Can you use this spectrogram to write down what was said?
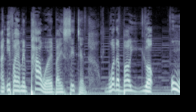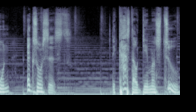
And if I am empowered by Satan, what about your own exorcists? They cast out demons too,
